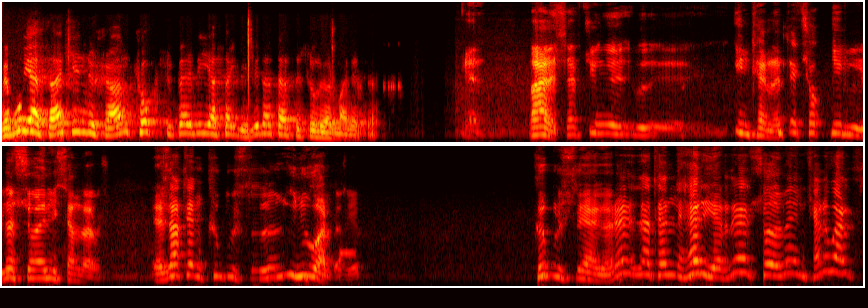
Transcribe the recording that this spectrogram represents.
Ve bu yasa şimdi şu an çok süper bir yasa gibi de tartışılıyor maalesef. Maalesef çünkü e, internette çok birbirine söyleyen insanlar var. E zaten Kıbrıslı'nın ünü vardır ya. Kıbrıslı'ya göre zaten her yerde söyleme imkanı vardır.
